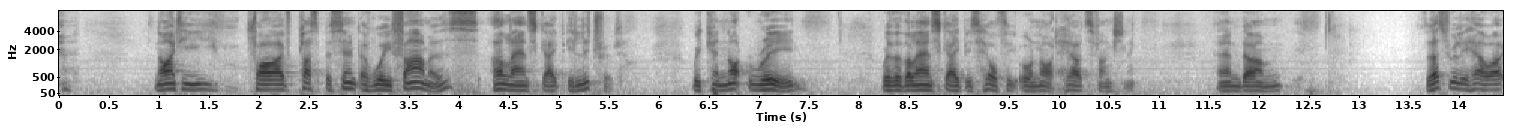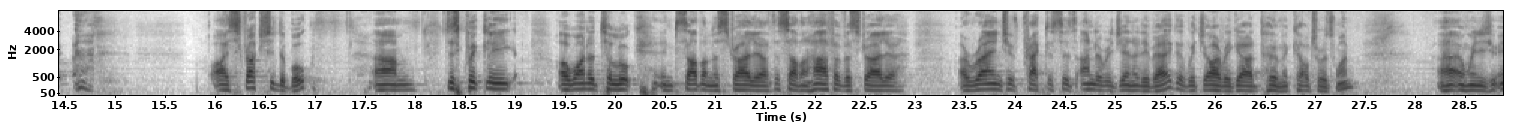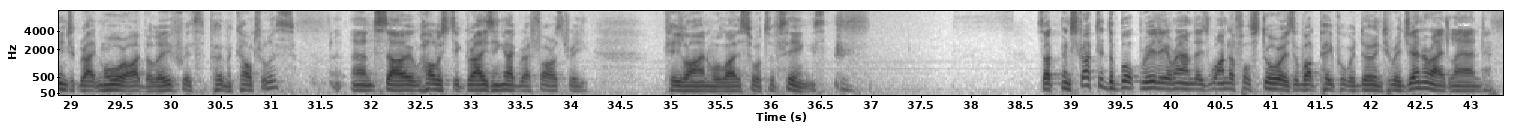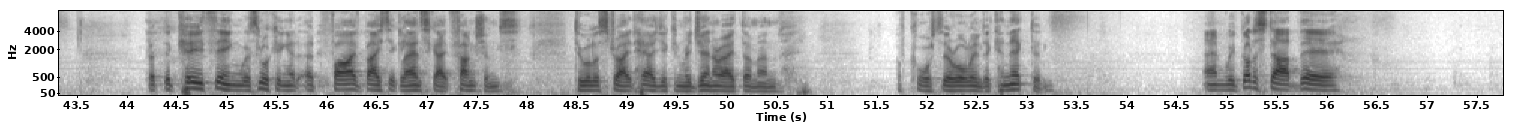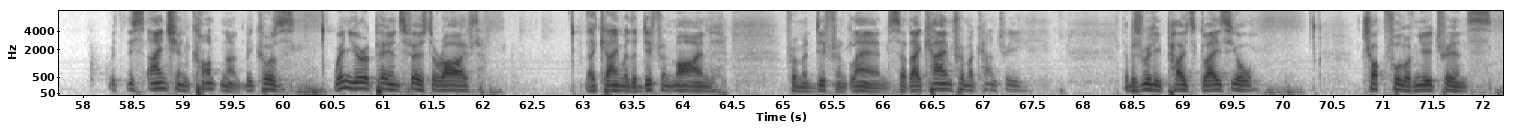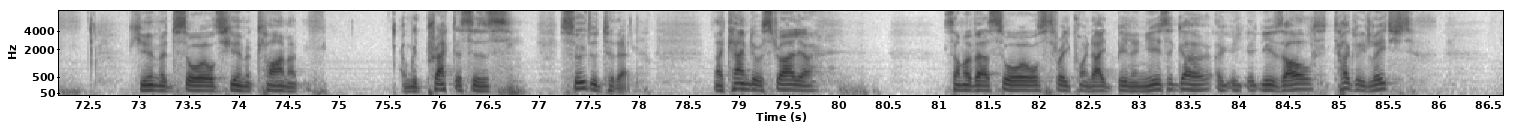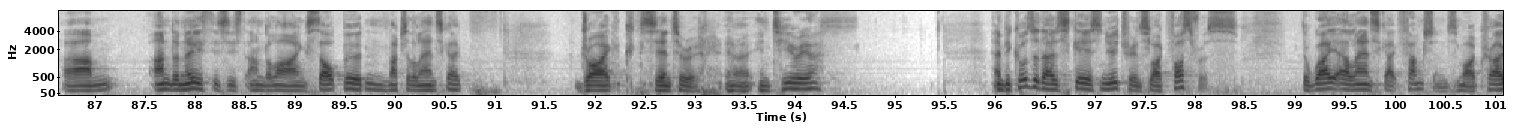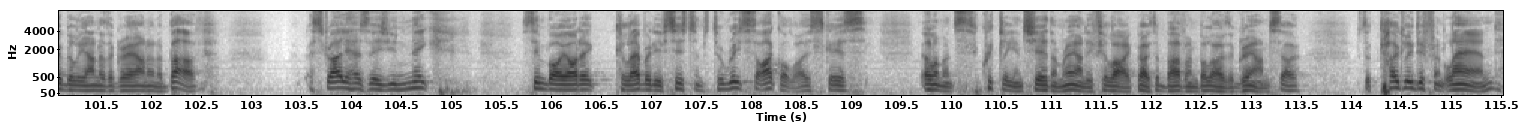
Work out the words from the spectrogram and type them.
95 plus percent of we farmers are landscape illiterate. We cannot read whether the landscape is healthy or not, how it's functioning. And um, so that's really how I, I structured the book. Um, just quickly, I wanted to look in southern Australia, the southern half of Australia, a range of practices under regenerative ag, of which I regard permaculture as one. Uh, and we need to integrate more, I believe, with permaculturalists. And so, holistic grazing, agroforestry, keyline, all those sorts of things. So I constructed the book really around these wonderful stories of what people were doing to regenerate land. But the key thing was looking at, at five basic landscape functions to illustrate how you can regenerate them, and of course, they're all interconnected. And we've got to start there with this ancient continent because when Europeans first arrived, they came with a different mind from a different land. So they came from a country that was really post glacial, chock full of nutrients, humid soils, humid climate, and with practices suited to that. They came to Australia, some of our soils 3.8 billion years ago, uh, years old, totally leached. Um, underneath is this underlying salt burden, much of the landscape, dry centre uh, interior, and because of those scarce nutrients like phosphorus, the way our landscape functions, microbially under the ground and above, Australia has these unique symbiotic collaborative systems to recycle those scarce elements quickly and share them around, if you like, both above and below the ground. So it's a totally different land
